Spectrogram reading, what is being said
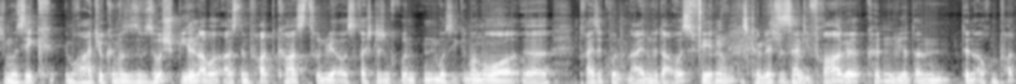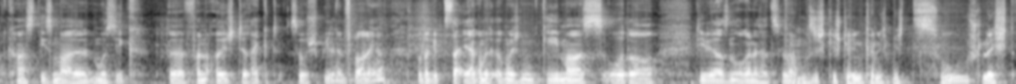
die Musik im Radio können wir sowieso spielen, aber aus dem Podcast tun wir aus rechtlichen Gründen Musik immer nur äh, drei Sekunden ein und wieder ausfäden. Ja, das kenn Und Jetzt ist halt die Frage, können wir dann denn auch im Podcast diesmal Musik äh, von euch direkt so spielen in voller Länge? Oder gibt es da Ärger mit irgendwelchen GEMAs oder diversen Da Organisationen? muss ich gestehen, kenne ich mich zu schlecht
